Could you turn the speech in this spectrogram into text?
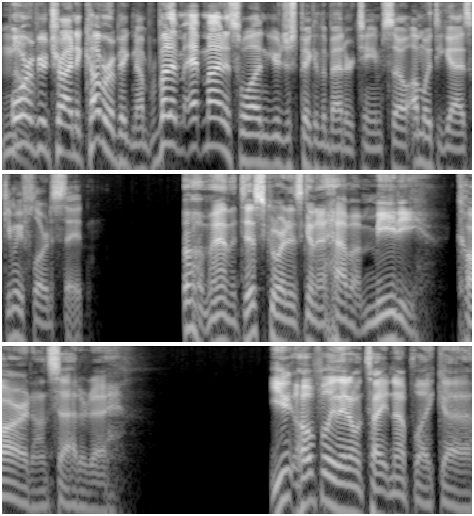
No. Or if you're trying to cover a big number, but at, at minus one, you're just picking the better team. So I'm with you guys. Give me Florida State. Oh man, the Discord is going to have a meaty card on Saturday. You hopefully they don't tighten up like uh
